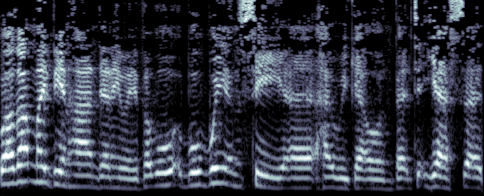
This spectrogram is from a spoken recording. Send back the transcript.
Well, that might be in hand anyway, but we'll we'll wait and see uh, how we get on. But yes, uh,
